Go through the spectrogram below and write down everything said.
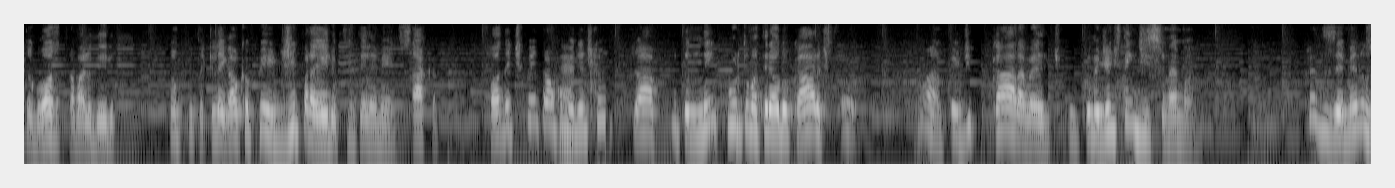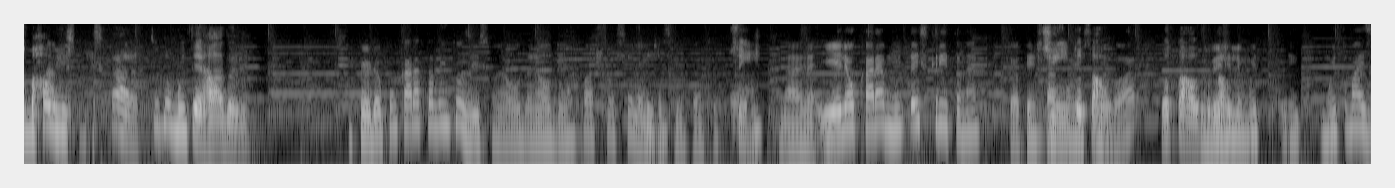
Eu gosto do trabalho dele. Então, puta, que legal que eu perdi para ele o quinto elemento, saca? Foda é tipo entrar um é. comediante é. que eu já, puta, nem curto o material do cara, tipo, mano, perdi pro cara, velho. Tipo, o comediante tem disso, né, mano? Quer dizer, menos mal isso, mas, cara, tudo muito errado ali. Perdeu pra um cara talentosíssimo, né? O Daniel Dum eu acho excelente, Sim. assim, tanto. Sim. Né? E ele é o cara muito da escrita, né? que é o que a gente Sim, tá total. agora. Total, eu total. vejo ele muito, muito mais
